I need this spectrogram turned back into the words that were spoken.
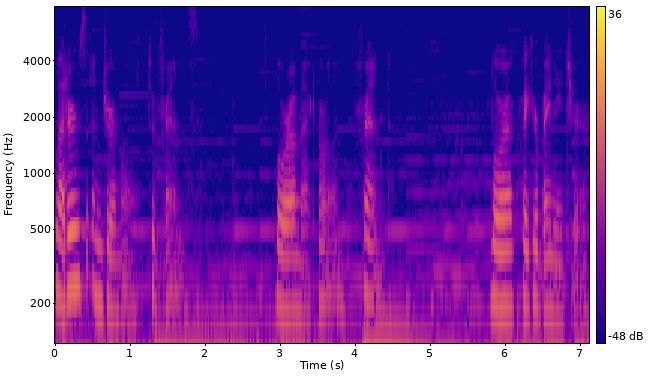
Letters and Journal to Friends. Laura McNorland, friend. Laura Quaker by Nature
